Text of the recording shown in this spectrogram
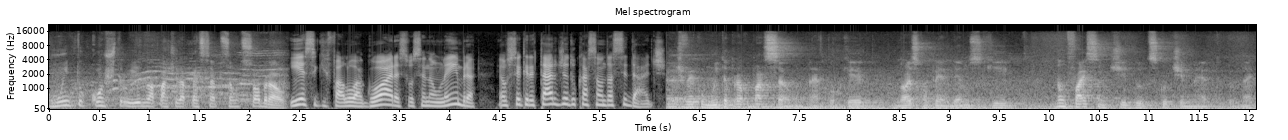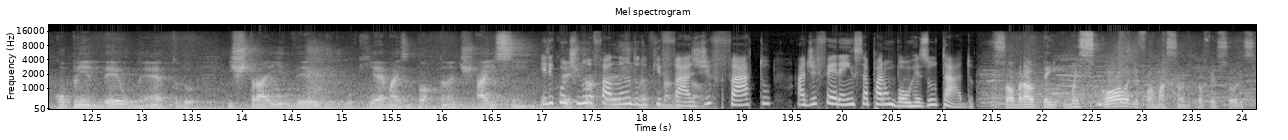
muito construído a partir da percepção de Sobral. E esse que falou agora, se você não lembra, é o secretário de Educação da cidade. A gente vê com muita preocupação, né, porque nós compreendemos que não faz sentido discutir método, né? compreender o método, extrair dele o que é mais importante, aí sim. Ele continua falando do que faz de fato a diferença para um bom resultado. Sobral tem uma escola de formação de professores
